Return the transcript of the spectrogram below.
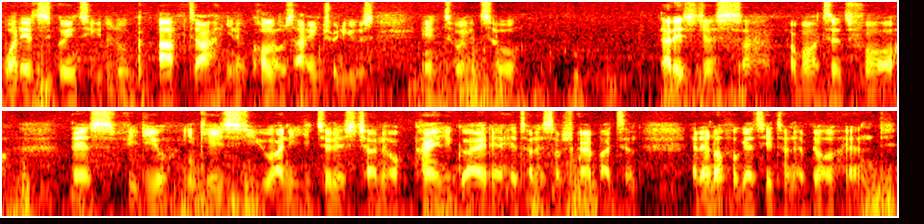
what it's going to look after you know columns are introduced into it. So that is just uh, about it for this video. In case you are new to this channel kindly go ahead and hit on the subscribe button. And then don't forget to hit on the bell and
